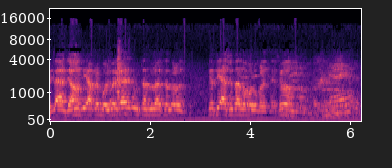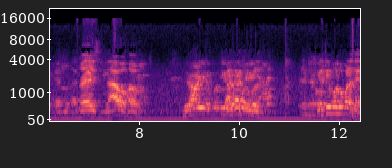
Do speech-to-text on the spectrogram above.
એટલે જ્યાં સુધી આપણે બોલબોલ ગયા છે ને ચંદુલા ચંદુલો તેથી આ સુધારો બોલવું પડે છે. શું? એ, આવો દંપતી તેથી બોલવું પડે છે.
